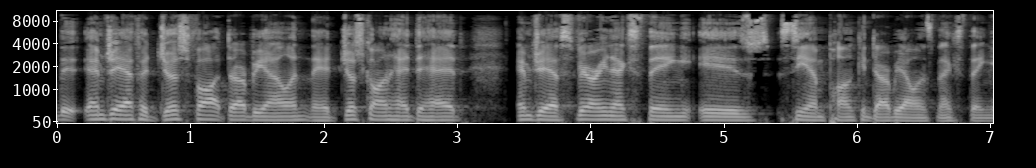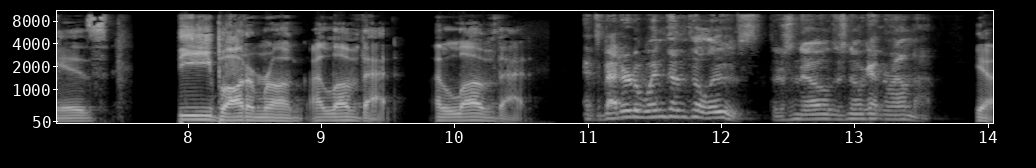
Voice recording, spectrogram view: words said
the MJF had just fought Darby Allin. They had just gone head to head. MJF's very next thing is CM Punk, and Darby Allin's next thing is the bottom rung. I love that. I love that. It's better to win than to lose. There's no there's no getting around that. Yeah.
